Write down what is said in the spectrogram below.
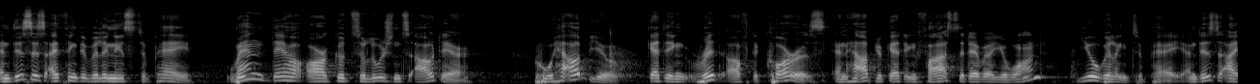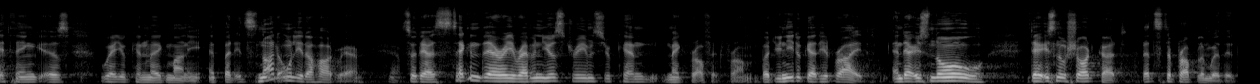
And this is, I think, the willingness to pay. When there are good solutions out there who help you getting rid of the chorus and help you getting faster there where you want, you're willing to pay. And this, I think, is where you can make money. Uh, but it's not only the hardware. Yeah. So there are secondary revenue streams you can make profit from, but you need to get it right. And there is no, there is no shortcut. That's the problem with it.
